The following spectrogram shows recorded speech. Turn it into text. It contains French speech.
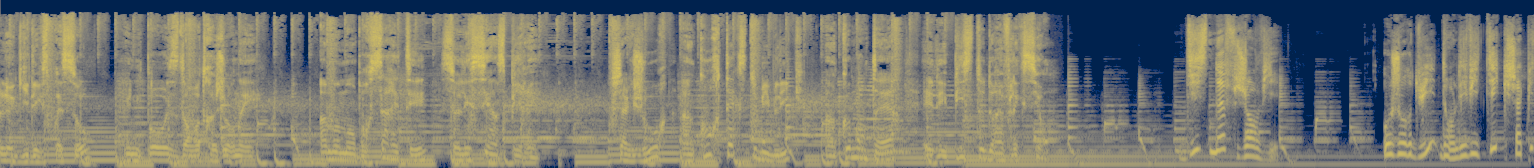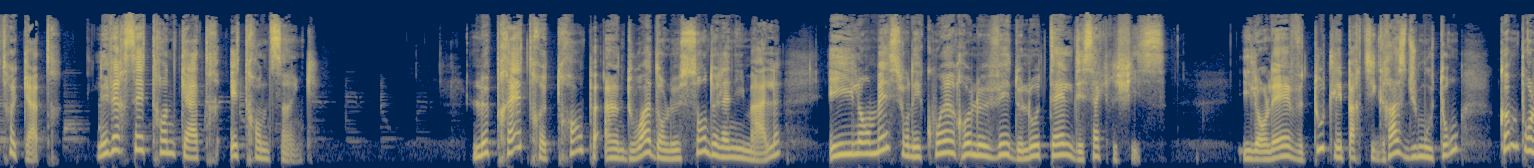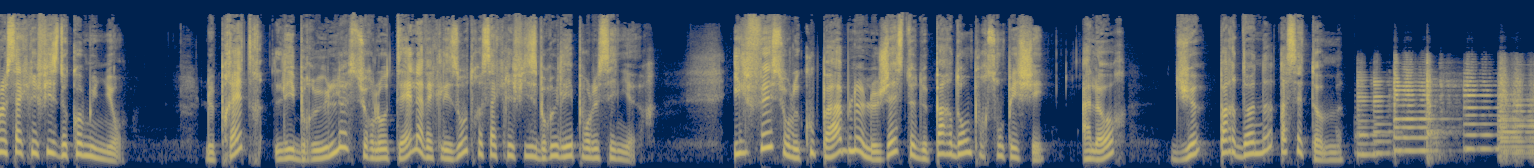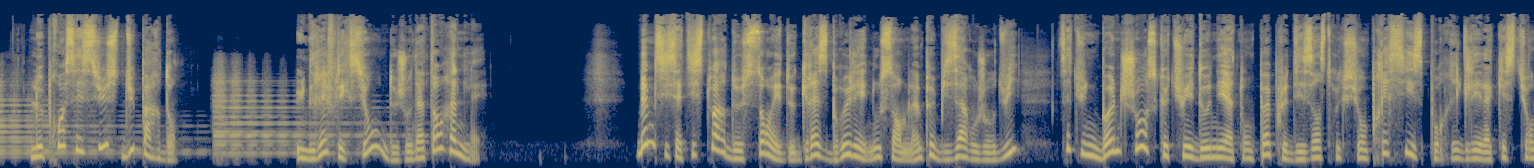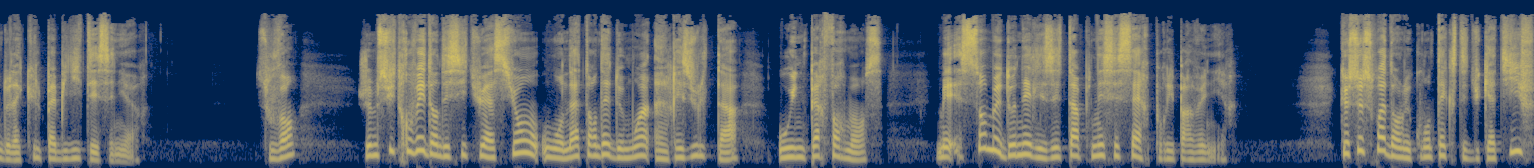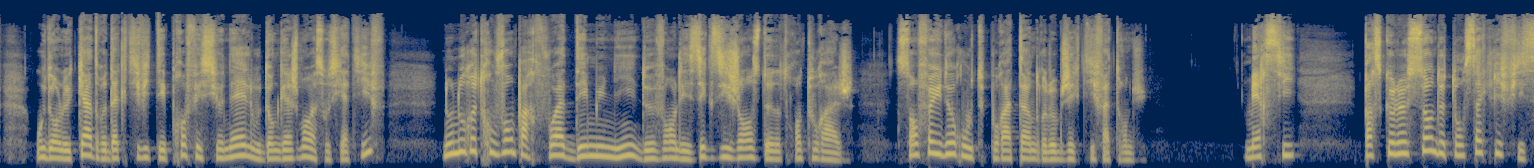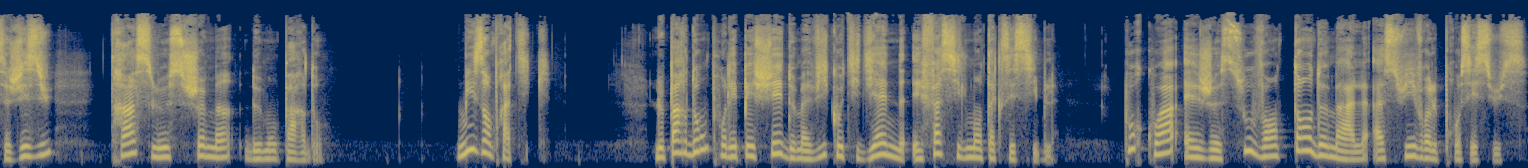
Le guide expresso, une pause dans votre journée. Un moment pour s'arrêter, se laisser inspirer. Chaque jour, un court texte biblique, un commentaire et des pistes de réflexion. 19 janvier. Aujourd'hui, dans Lévitique chapitre 4, les versets 34 et 35. Le prêtre trempe un doigt dans le sang de l'animal et il en met sur les coins relevés de l'autel des sacrifices. Il enlève toutes les parties grasses du mouton, comme pour le sacrifice de communion. Le prêtre les brûle sur l'autel avec les autres sacrifices brûlés pour le Seigneur. Il fait sur le coupable le geste de pardon pour son péché. Alors, Dieu pardonne à cet homme. Le processus du pardon. Une réflexion de Jonathan Hanley. Même si cette histoire de sang et de graisse brûlée nous semble un peu bizarre aujourd'hui, c'est une bonne chose que tu aies donné à ton peuple des instructions précises pour régler la question de la culpabilité, Seigneur. Souvent, je me suis trouvé dans des situations où on attendait de moi un résultat ou une performance, mais sans me donner les étapes nécessaires pour y parvenir. Que ce soit dans le contexte éducatif ou dans le cadre d'activités professionnelles ou d'engagement associatif, nous nous retrouvons parfois démunis devant les exigences de notre entourage, sans feuille de route pour atteindre l'objectif attendu. Merci, parce que le sang de ton sacrifice, Jésus, trace le chemin de mon pardon. Mise en pratique. Le pardon pour les péchés de ma vie quotidienne est facilement accessible. Pourquoi ai-je souvent tant de mal à suivre le processus?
